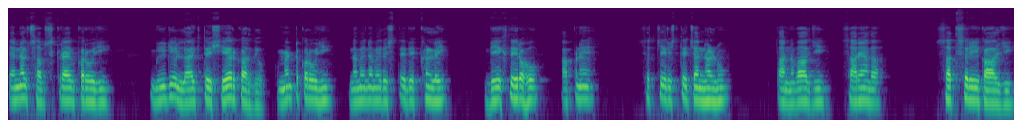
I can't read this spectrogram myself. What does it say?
ਚੈਨਲ ਸਬਸਕ੍ਰਾਈਬ ਕਰੋ ਜੀ, ਵੀਡੀਓ ਲਾਈਕ ਤੇ ਸ਼ੇਅਰ ਕਰ ਦਿਓ, ਕਮੈਂਟ ਕਰੋ ਜੀ। ਨਵੇਂ ਨਵੇਂ ਰਿਸ਼ਤੇ ਵੇਖਣ ਲਈ ਵੇਖਦੇ ਰਹੋ ਆਪਣੇ ਸੱਚੇ ਰਿਸ਼ਤੇ ਚੈਨਲ ਨੂੰ। ਧੰਨਵਾਦ ਜੀ ਸਾਰਿਆਂ ਦਾ। ਸਤਿ ਸ੍ਰੀ ਅਕਾਲ ਜੀ।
